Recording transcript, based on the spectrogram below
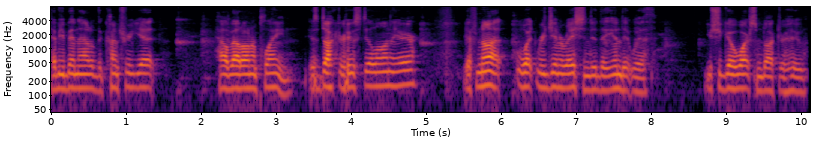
Have you been out of the country yet? How about on a plane? Is Doctor Who still on the air? If not, what regeneration did they end it with? You should go watch some Doctor Who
